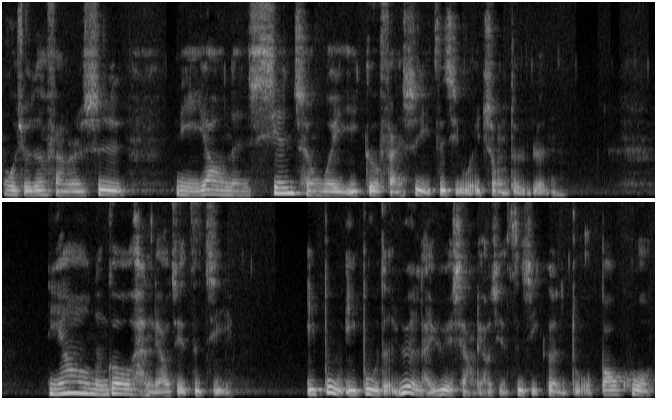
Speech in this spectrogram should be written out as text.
我觉得反而是你要能先成为一个凡事以自己为重的人，你要能够很了解自己。一步一步的，越来越想了解自己更多，包括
